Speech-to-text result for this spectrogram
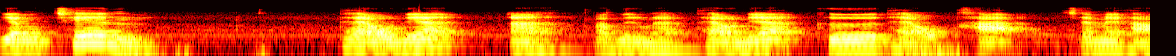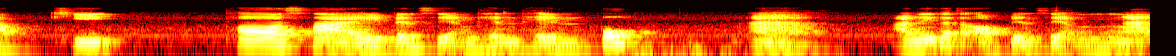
อย่างเช่น แถวเนี้ย อะแป๊บหนึ่งนะ แถวเนี้ยคือแถวคะใช่ไหมครับ คิ พอใส่เป็นเสียงเทนเทนปุ๊บ อ่า อันนี้ก็จะออกเป็นเสียงงะ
